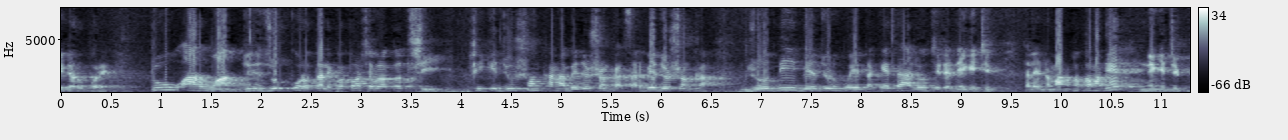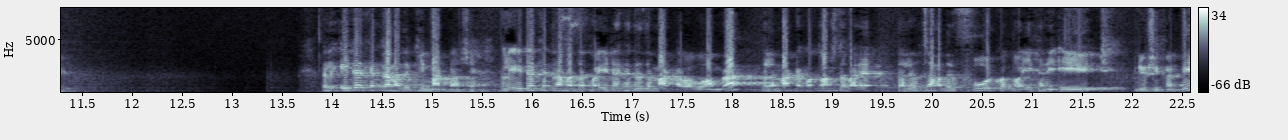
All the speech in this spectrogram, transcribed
এটার উপরে। টু আর ওয়ান যদি যোগ করো, তাহলে কত আসে বলতো থ্রি থ্রি কি জোর সংখ্যা না বেজোর সংখ্যা? স্যার বেজোর সংখ্যা। যদি বেজোর হয়ে থাকে, তাহলে হচ্ছে এটা নেগেটিভ তাহলে এটা মান কত আমাদের? নেগেটিভ তাহলে এটার ক্ষেত্রে আমাদের কি মানটা আসে? তাহলে এটার ক্ষেত্রে আমরা দেখো, এটার ক্ষেত্রে যে মানটা পাবো আমরা, তাহলে মানটা কত আসতে পারে? তাহলে হচ্ছে আমাদের ফোর কত? এখানে এইট প্রিয় শিক্ষার্থী।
